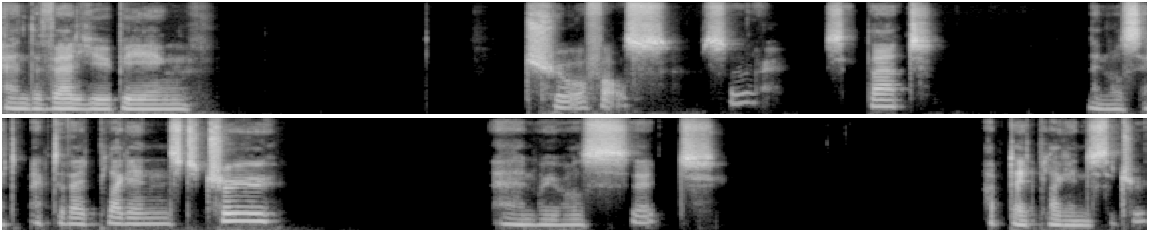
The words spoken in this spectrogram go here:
and the value being true or false. So set that. Then we'll set activate plugins to true. And we will set update plugins to true.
